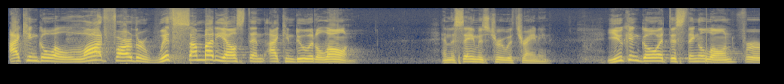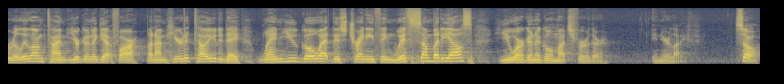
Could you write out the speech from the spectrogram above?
I can go a lot farther with somebody else than I can do it alone. And the same is true with training. You can go at this thing alone for a really long time, you're going to get far. But I'm here to tell you today when you go at this training thing with somebody else, you are going to go much further in your life. So,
